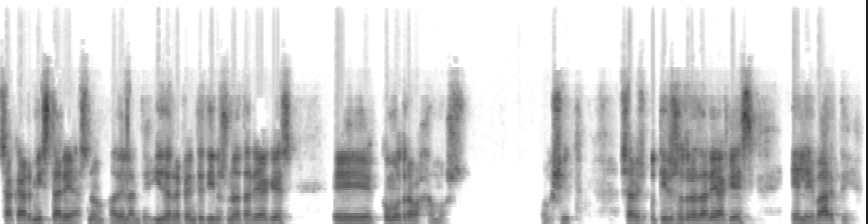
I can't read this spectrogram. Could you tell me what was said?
sacar mis tareas, ¿no? Adelante. Y de repente tienes una tarea que es eh, cómo trabajamos. Oh, shit. ¿Sabes? Tienes otra tarea que es elevarte.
